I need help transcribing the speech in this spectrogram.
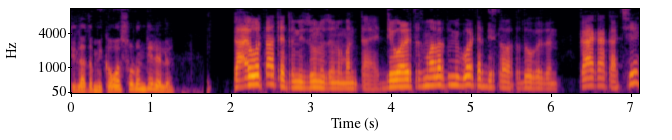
तिला तर मी कवच सोडून दिलेलं. काय होता ते तुम्ही जुनं जुनं म्हणताय? दिवाळीतच मला तुम्ही गोट्यात दिसला होता दोघ जण. काय काका छे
